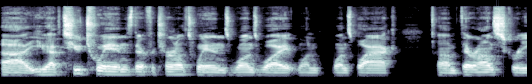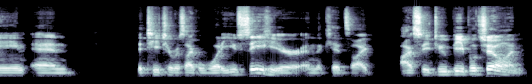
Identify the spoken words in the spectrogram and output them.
uh, you have two twins. They're fraternal twins. One's white, one one's black. Um, they're on screen, and the teacher was like, "What do you see here?" And the kid's like, "I see two people chilling."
